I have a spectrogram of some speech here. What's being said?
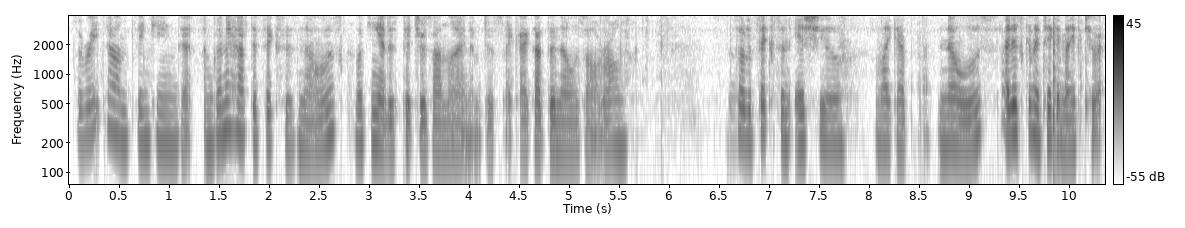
So right now I'm thinking that I'm going to have to fix his nose. Looking at his pictures online, I'm just like, I got the nose all wrong. So to fix an issue like a nose, I'm just going to take a knife to it.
